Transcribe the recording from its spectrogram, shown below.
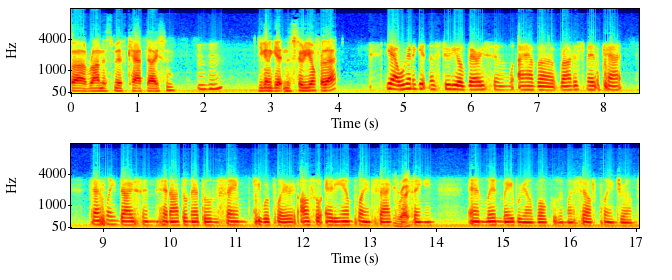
uh, Rhonda Smith, Kat Dyson. hmm You gonna get in the studio for that? Yeah, we're going to get in the studio very soon. I have uh, Rhonda Smith, Kat, Kathleen Dyson, Renato Neto, the same keyboard player. Also Eddie M playing sax Right. and singing, and Lynn Mabry on vocals, and myself playing drums.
